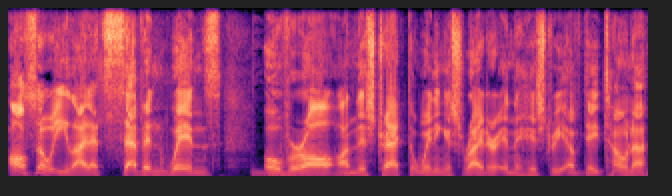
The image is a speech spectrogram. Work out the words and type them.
Also, Eli, that's seven wins overall on this track, the winningest rider in the history of Daytona.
